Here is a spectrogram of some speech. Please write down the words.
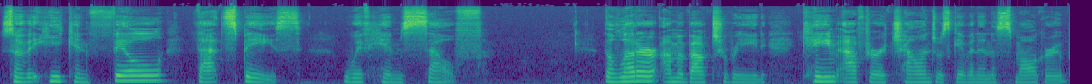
so that He can fill that space with Himself. The letter I'm about to read came after a challenge was given in a small group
